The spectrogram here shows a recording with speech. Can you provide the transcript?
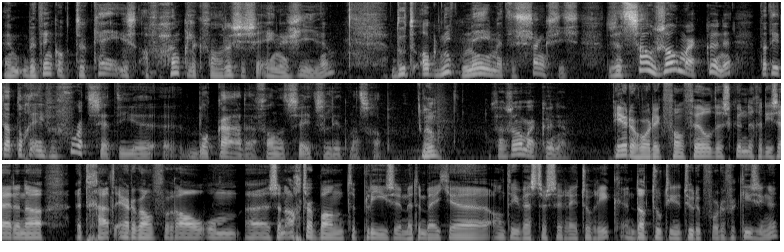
En bedenk ook, Turkije is afhankelijk van Russische energie. Hè? Doet ook niet mee met de sancties. Dus het zou zomaar kunnen dat hij dat nog even voortzet, die uh, blokkade van het Zweedse lidmaatschap. Dat zou zomaar kunnen. Eerder hoorde ik van veel deskundigen die zeiden: Nou, het gaat Erdogan vooral om uh, zijn achterban te pleasen met een beetje anti-westerse retoriek. En dat doet hij natuurlijk voor de verkiezingen.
